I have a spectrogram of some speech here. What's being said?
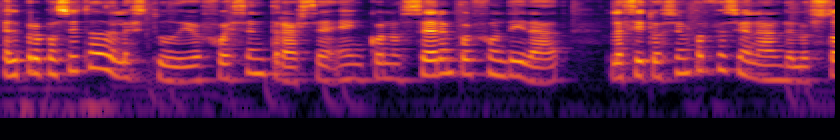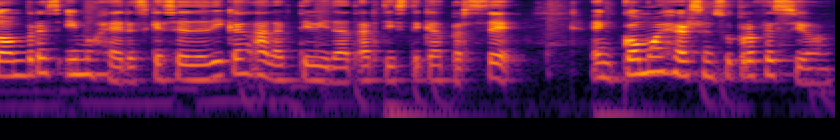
El propósito del estudio fue centrarse en conocer en profundidad la situación profesional de los hombres y mujeres que se dedican a la actividad artística per se, en cómo ejercen su profesión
